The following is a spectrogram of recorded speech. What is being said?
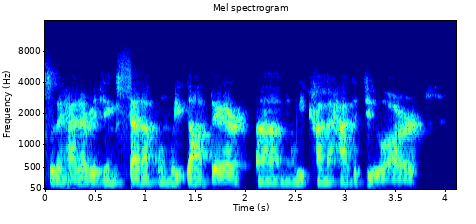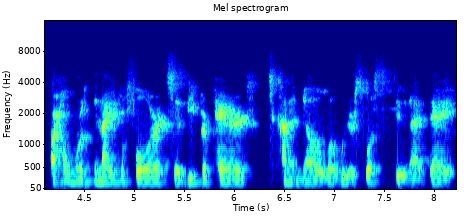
So they had everything set up when we got there. Um, we kind of had to do our our homework the night before to be prepared to kind of know what we were supposed to do that day.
